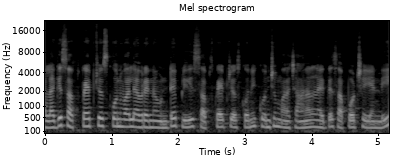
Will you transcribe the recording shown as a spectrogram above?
అలాగే సబ్స్క్రైబ్ చేసుకొని వాళ్ళు ఎవరైనా ఉంటే ప్లీజ్ సబ్స్క్రైబ్ చేసుకొని కొంచెం మన ఛానల్ని అయితే సపోర్ట్ చేయండి.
